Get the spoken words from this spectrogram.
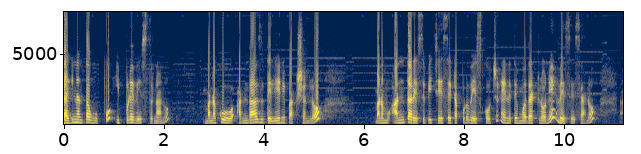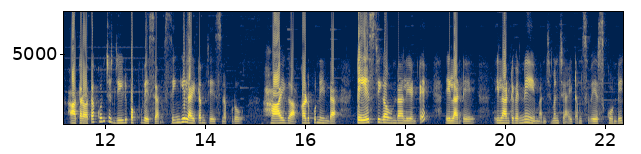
తగినంత ఉప్పు ఇప్పుడే వేస్తున్నాను. మనకు అందాజు తెలియని పక్షంలో మనము అంత రెసిపీ చేసేటప్పుడు వేసుకోవచ్చు. నేనైతే మొదట్లోనే వేసేసాను ఆ తర్వాత కొంచెం జీడిపప్పు వేశాను. సింగిల్ ఐటెం చేసినప్పుడు హాయిగా కడుపు నిండా టేస్టీగా ఉండాలి అంటే ఇలాంటి ఇలాంటివన్నీ మంచి మంచి ఐటమ్స్ వేసుకోండి.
